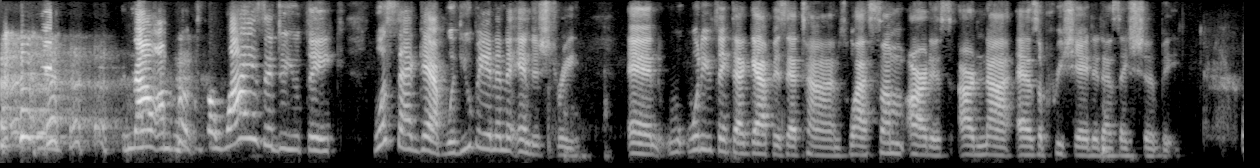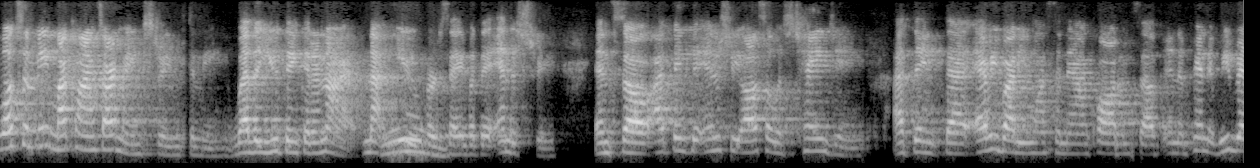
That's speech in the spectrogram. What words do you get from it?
now I'm. So why is it? Do you think? What's that gap with you being in the industry? And what do you think that gap is at times? Why some artists are not as appreciated as they should be? Well, to me, my clients are mainstream to me, whether you think it or not. Not mm. you per se, but the industry. And so I think the industry also is changing. I think that everybody wants to now call themselves independent. We've been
